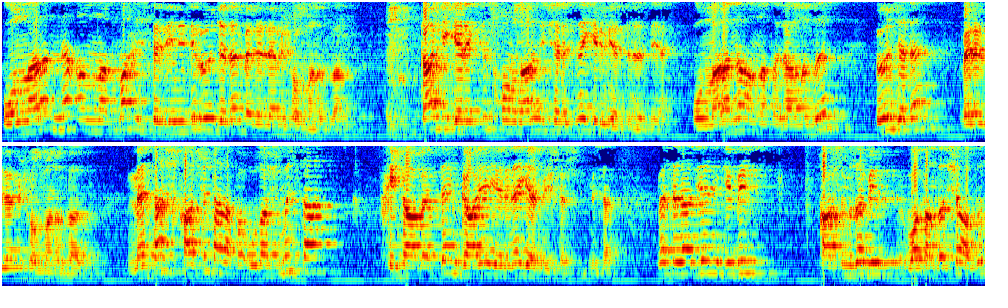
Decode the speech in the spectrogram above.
Onlara ne anlatmak istediğinizi önceden belirlemiş olmanız lazım. Ta ki gereksiz konuların içerisine girmeyesiniz diye. Onlara ne anlatacağınızı önceden belirlemiş olmanız lazım. Mesaj karşı tarafa ulaşmışsa hitabetten gaye yerine gelmiştir misal. Mesela diyelim ki biz karşımıza bir vatandaşı aldık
